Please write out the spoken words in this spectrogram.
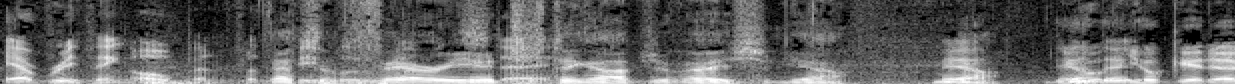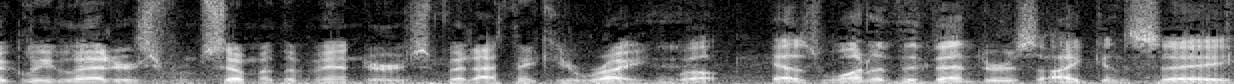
everything open for the That's a people. who very come and stay. interesting observation. Yeah. Yeah. You'll, you'll get ugly letters from some of the vendors, but I think you're right. Well, as one of the vendors, I can say,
